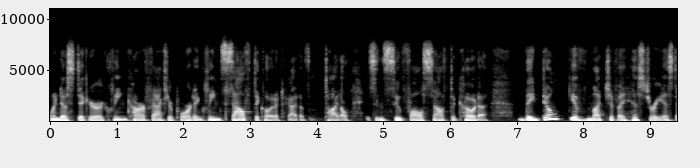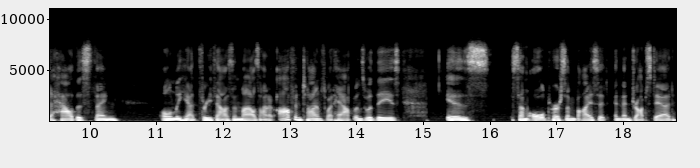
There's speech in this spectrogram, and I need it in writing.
window sticker, clean Carfax report, and clean South Dakota title. It's in Sioux Falls, South Dakota. They don't give much of a history as to how this thing only had 3,000 miles on it. Oftentimes, what happens with these is some old person buys it and then drops dead.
